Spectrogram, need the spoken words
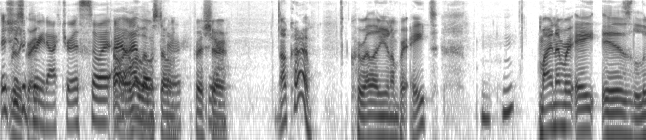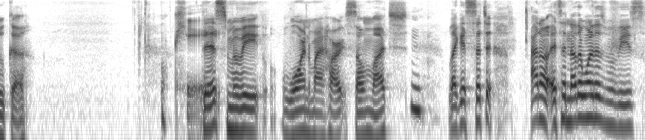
And she's Really a great. great actress, so I, Oh, I, love, Emma Stone her. for sure. Okay. Cruella, you're number 8 Mm-hmm. My number eight is Luca. Okay. This movie warmed my heart so much. Mm. Like it's such a I don't know, it's another one of those movies.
